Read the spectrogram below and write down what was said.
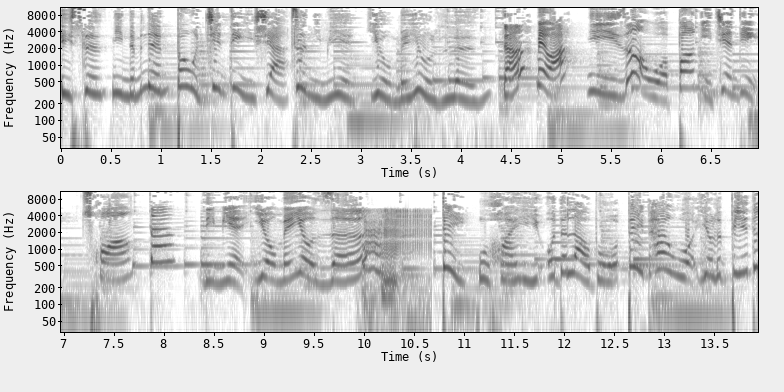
医生，你能不能帮我鉴定一下，这里面有没有人啊？没有啊，你让我帮你鉴定床单里面有没有人。我怀疑我的老婆背叛我，有了别的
